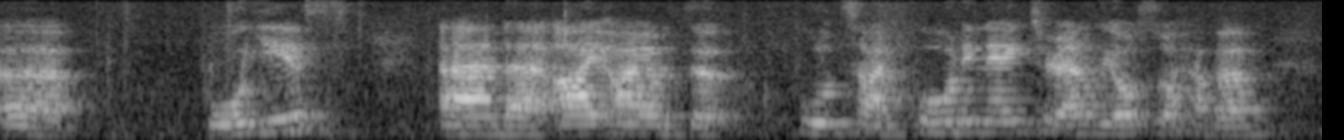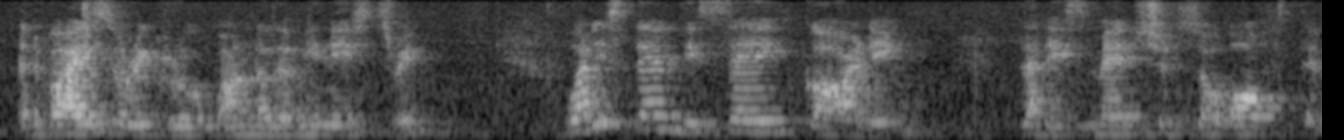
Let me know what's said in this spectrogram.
uh, four years, and uh, I, I am the full-time coordinator, and we also have an advisory group under the ministry. What is then the safeguarding that is mentioned so often?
